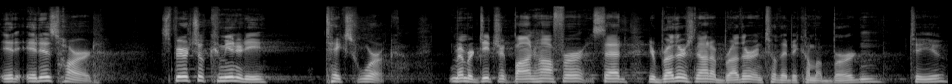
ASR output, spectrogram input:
It, it is hard. Spiritual community takes work. Remember, Dietrich Bonhoeffer said, Your brother is not a brother until they become a burden to you.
